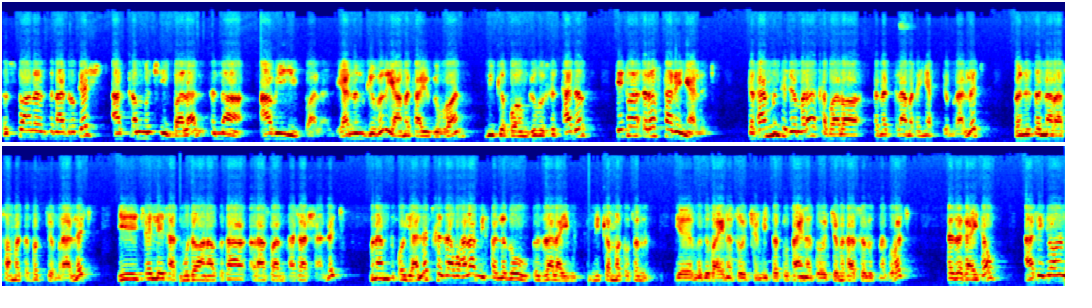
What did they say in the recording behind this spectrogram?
እሷን እንትን አድርገሽ አስቀምጪ ይባላል እና አብይ ይባላል። ያንን ግብር የአመታዊ ግብሯን የሚገባውን ግብር ስታደርግ ሴቷ እረፍት ታገኛለች። ከሳምንት ጀምራ ከባሏ ተነጥላ መተኛት ትጀምራለች። በንጽህና ራሷን መጠበቅ ትጀምራለች። የጨሌ ሳት ሙዳዋን አውጥታ ራሷን ታሻሻለች፣ ምናምን ትቆያለች። ከዛ በኋላ የሚፈለገው እዛ ላይ የሚቀመጡትን የምግብ አይነቶች፣ የሚጠጡት አይነቶች የመሳሰሉት ነገሮች ተዘጋጅተው አቴቴዋን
